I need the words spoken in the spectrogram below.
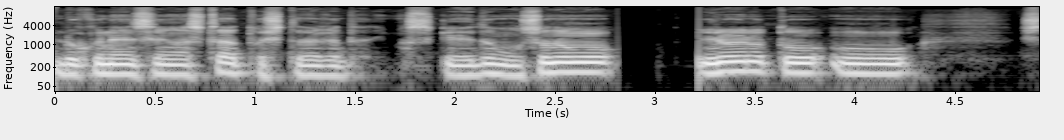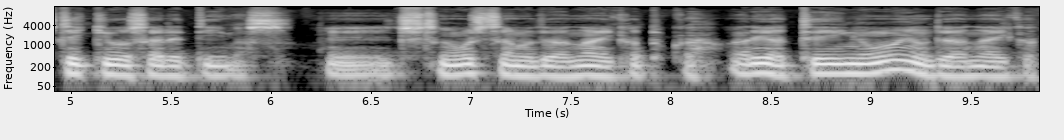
6年生がスタートしたわけでありますけれども、その後、いろいろと指摘をされています。えー、質が落ちたのではないかとか、あるいは定員が多いのではないか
